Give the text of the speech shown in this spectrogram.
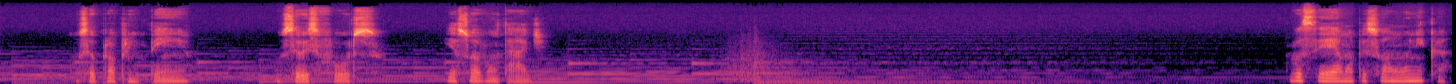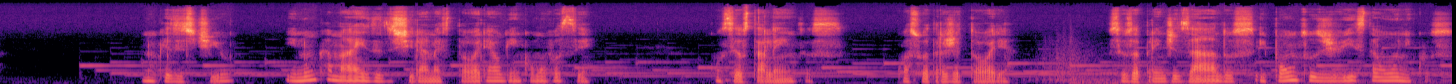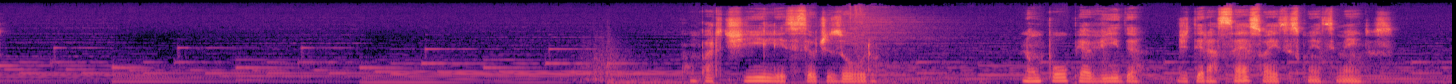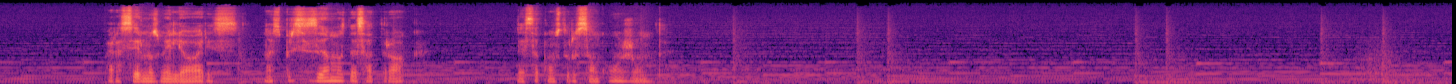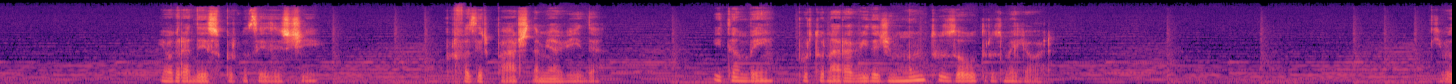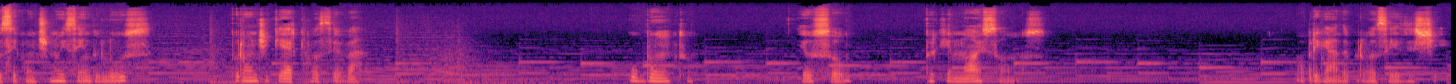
com o seu próprio empenho, o seu esforço e a sua vontade. Você é uma pessoa única. Nunca existiu e nunca mais existirá na história alguém como você, com seus talentos, com a sua trajetória, seus aprendizados e pontos de vista únicos. Compartilhe esse seu tesouro. Não poupe a vida de ter acesso a esses conhecimentos. Para sermos melhores, nós precisamos dessa troca, dessa construção conjunta. Eu agradeço por você existir, por fazer parte da minha vida e também por tornar a vida de muitos outros melhor. que você continue sendo luz por onde quer que você vá. Ubuntu, eu sou porque nós somos. Obrigada por você existir.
